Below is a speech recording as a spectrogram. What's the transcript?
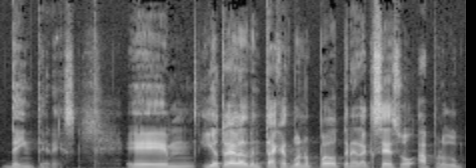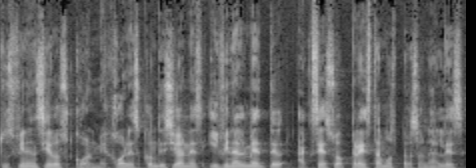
de interés. Em, y otra de las ventajas, bueno, puedo tener acceso a productos financieros con mejores condiciones y finalmente acceso a préstamos personales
